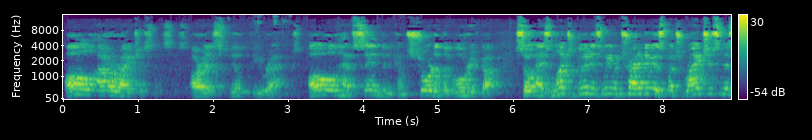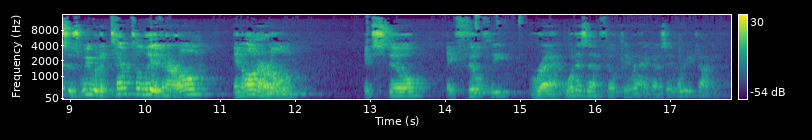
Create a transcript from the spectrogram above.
All our righteousnesses are as filthy rags. All have sinned and come short of the glory of God. So, as much good as we would try to do, as much righteousness as we would attempt to live in our own and on our own, it's still a filthy rag. What is that filthy rag, Isaiah? What are you talking about?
